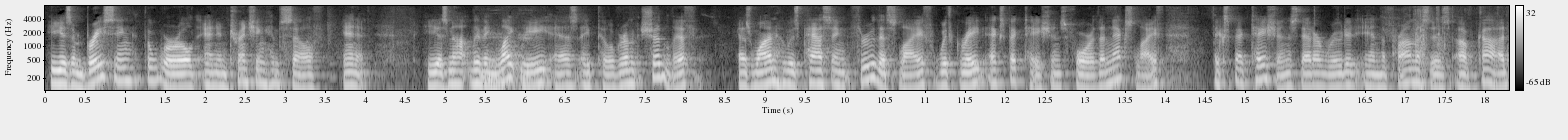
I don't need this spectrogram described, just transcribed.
he is embracing the world and entrenching himself in it. He is not living lightly as a pilgrim should live, as one who is passing through this life with great expectations for the next life, expectations that are rooted in the promises of God,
